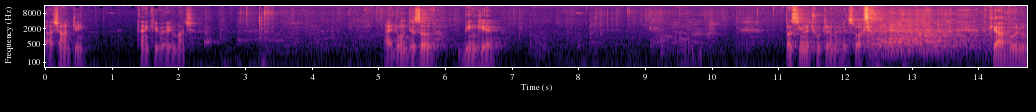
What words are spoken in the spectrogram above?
Ashaji, thank you very much. I don't deserve being here. Um, पसीने छूट रहे मेरे इस क्या बोलूँ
